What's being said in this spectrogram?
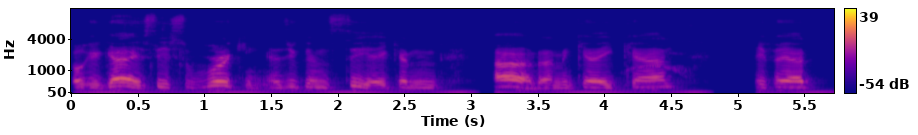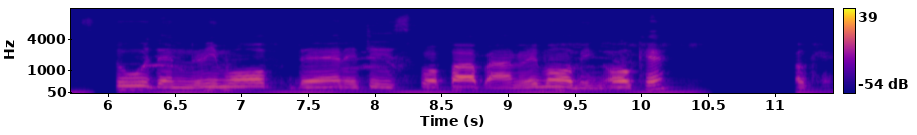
okay guys it's working as you can see i can add and i can if i add two then remove then it is pop up and removing okay okay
